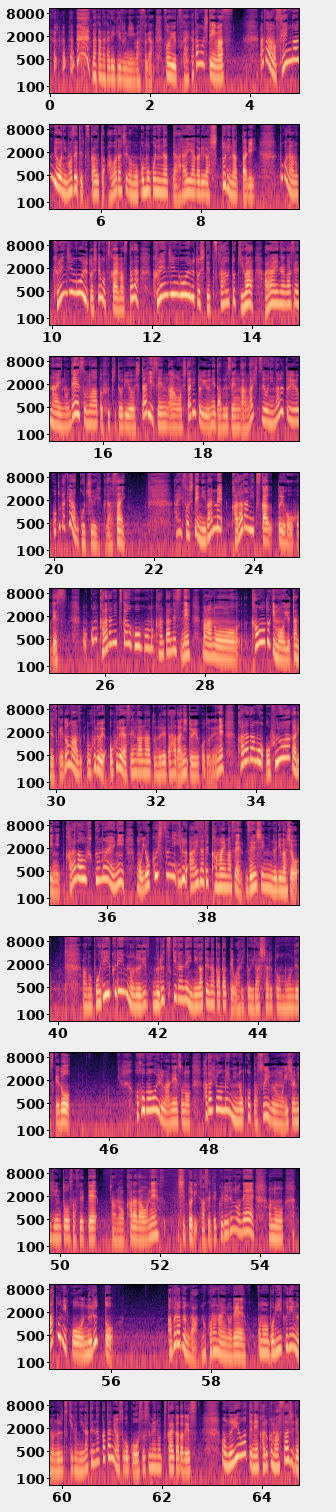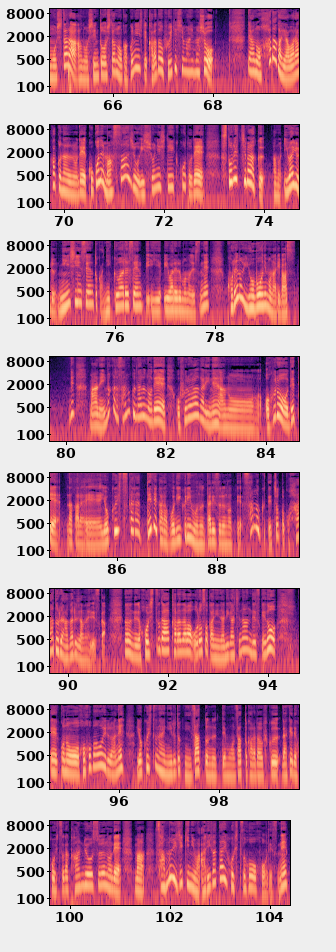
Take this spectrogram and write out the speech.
なかなかできずにいますが、そういう使い方もしています。あとあの洗顔料に混ぜて使うと泡立ちがモコモコになって洗い上がりがしっとりになったり、とかね、あのクレンジングオイルとしても使えます。ただ、クレンジングオイルとして使うときは洗い流せないので、その後拭き取りをしたり、洗顔をしたりというね、ダブル洗顔が必要になるということだけはご注意ください。はい。そして2番目、体に使うという方法です。この体に使う方法も簡単ですね。まあ、あの、顔の時も言ったんですけど、まあ、お風呂や、お風呂や洗顔の後濡れた肌にということでね、体もお風呂上がりに、体を拭く前に、もう浴室にいる間で構いません。全身に塗りましょう。あの、ボディクリームの塗り、塗るつきがね、苦手な方って割といらっしゃると思うんですけど、ホホバオイルはね、その肌表面に残った水分を一緒に浸透させて、あの、体をね、しっとりさせてくれるので、あの、後にこう、ぬるっと油分が残らないので、このボディクリームの塗るつきが苦手な方にはすごくおすすめの使い方です。もう塗り終わってね、軽くマッサージでもしたら、あの、浸透したのを確認して体を拭いてしまいましょう。で、あの、肌が柔らかくなるので、ここでマッサージを一緒にしていくことで、ストレッチマーク、あの、いわゆる妊娠線とか肉割れ線って言われるものですね。これの予防にもなります。で、まあね、今から寒くなるので、お風呂上がりね、あのー、お風呂を出て、だから、えー、浴室から出てからボディクリームを塗ったりするのって、寒くてちょっとこう、ハードル上がるじゃないですか。なので、ね、保湿が体はおろそかになりがちなんですけど、えー、この、ホホバオイルはね、浴室内にいる時にザッと塗って、もうザッと体を拭くだけで保湿が完了するので、まあ、寒い時期にはありがたい保湿方法ですね。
